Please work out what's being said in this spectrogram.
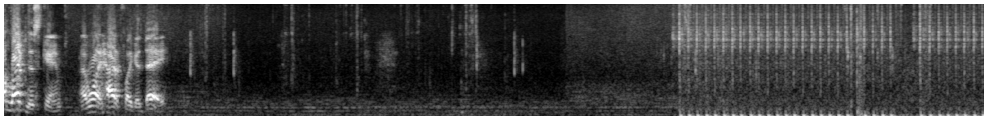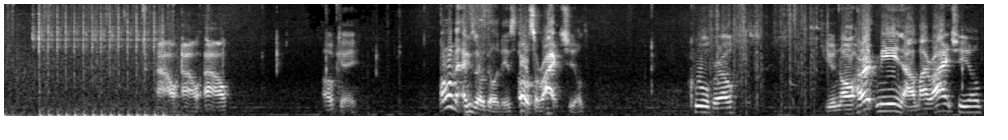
I'm liking this game. I've only had it for like a day. Ow, ow, ow. Okay. What are my exo abilities? Oh, it's a riot shield. Cool, bro. You no hurt me, now my riot shield.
